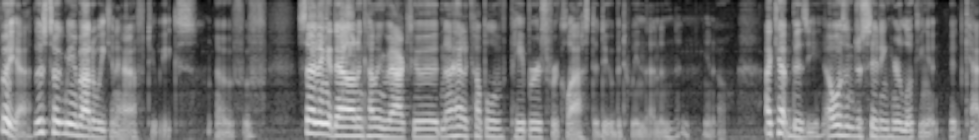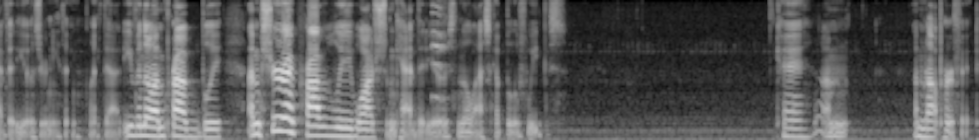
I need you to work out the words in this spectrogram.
but yeah, this took me about a week and a half, two weeks of, of setting it down and coming back to it. And I had a couple of papers for class to do between then and, and you know. I kept busy. I wasn't just sitting here looking at, at cat videos or anything like that. Even though I'm probably, I'm sure I probably watched some cat videos in the last couple of weeks. Okay, I'm, I'm not perfect.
